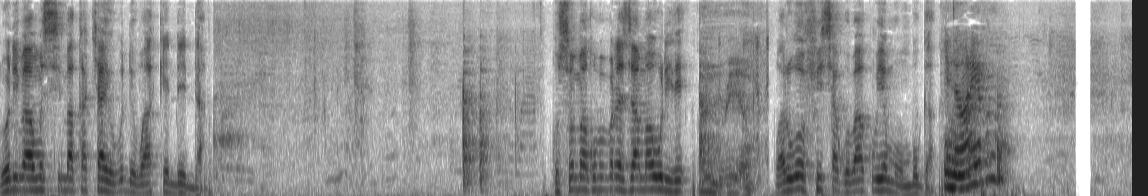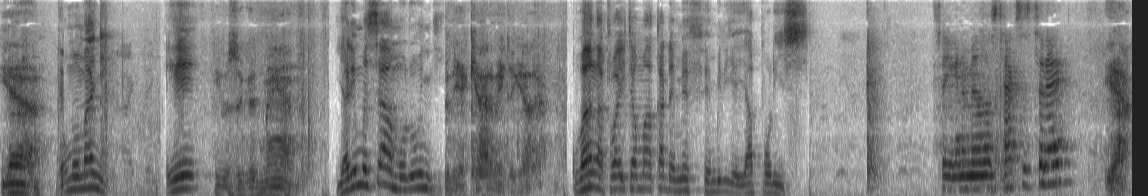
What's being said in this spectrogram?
lwoli bamusimba kakyayi obudde bwakedde dda kusoma ku papala z'amawulire Unreal. waliwo ofiisa gwe bakubye mu mbuga. Omumanyi? Ee he was a good man. yali musaa mulungi. To the academy together. kubanga twayita mu akademi effe embiri eya poliisi. So you're gonna mail those taxes today? Yeah.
